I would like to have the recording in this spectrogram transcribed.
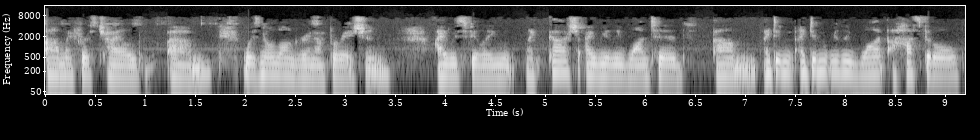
uh, my first child, um, was no longer in operation, I was feeling like, gosh, I really wanted. Um, I didn't. I didn't really want a hospital.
